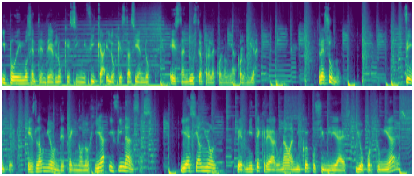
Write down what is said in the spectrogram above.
y pudimos entender lo que significa y lo que está haciendo esta industria para la economía colombiana. Resumo. FinTech es la unión de tecnología y finanzas, y esa unión permite crear un abanico de posibilidades y oportunidades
